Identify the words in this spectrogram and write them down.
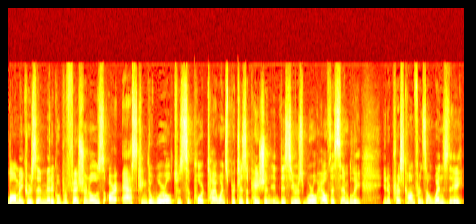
Lawmakers and medical professionals are asking the world to support Taiwan's participation in this year's World Health Assembly. In a press conference on Wednesday,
